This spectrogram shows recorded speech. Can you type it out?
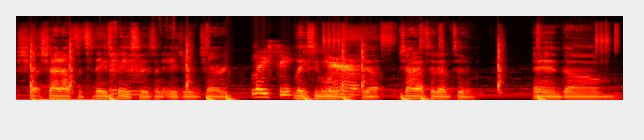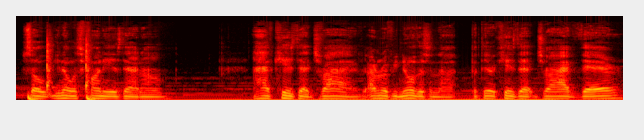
Sh- shout out to today's mm-hmm. faces and Adrian Cherry, Lacey, Lacey Williams. Yeah. yeah, shout out to them too. And um, so you know what's funny is that um, I have kids that drive. I don't know if you know this or not, but there are kids that drive there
